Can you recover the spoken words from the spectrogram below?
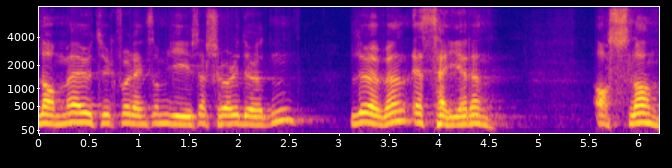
Lammet er uttrykk for den som gir seg sjøl i døden. Løven er seieren. Aslan,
